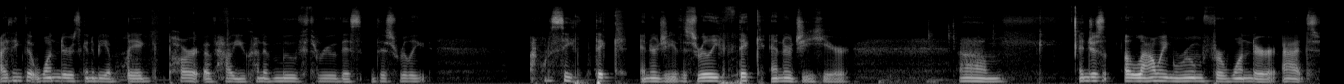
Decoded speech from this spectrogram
I think that wonder is going to be a big part of how you kind of move through this this really I want to say thick energy, this really thick energy here. Um and just allowing room for wonder at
